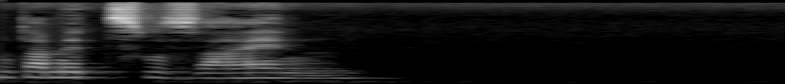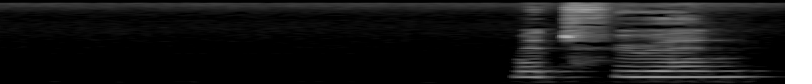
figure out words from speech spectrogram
Und damit zu sein. Mitfühlend.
